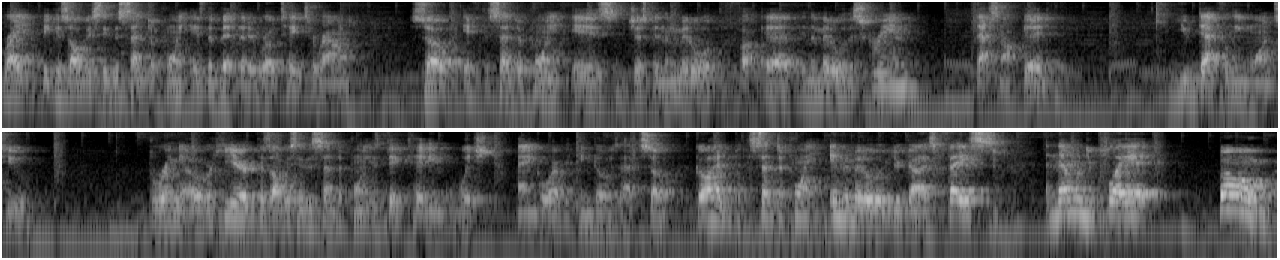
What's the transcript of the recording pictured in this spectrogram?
right? Because obviously the center point is the bit that it rotates around. So if the center point is just in the middle of the uh, in the middle of the screen, that's not good. You definitely want to bring it over here because obviously the center point is dictating which angle everything goes at. So go ahead and put the center point in the middle of your guy's face, and then when you play it, boom,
